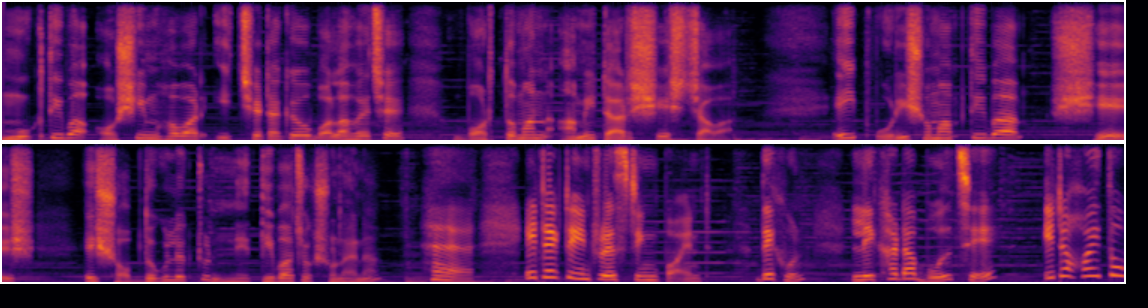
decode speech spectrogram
মুক্তি বা অসীম হওয়ার ইচ্ছেটাকেও বলা হয়েছে বর্তমান আমিটার শেষ চাওয়া। এই পরিসমাপ্তি বা শেষ এই শব্দগুলো একটু নেতিবাচক শোনায় না? হ্যাঁ এটা একটা ইন্টারেস্টিং পয়েন্ট দেখুন, লেখাটা বলছে, এটা হয়তো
